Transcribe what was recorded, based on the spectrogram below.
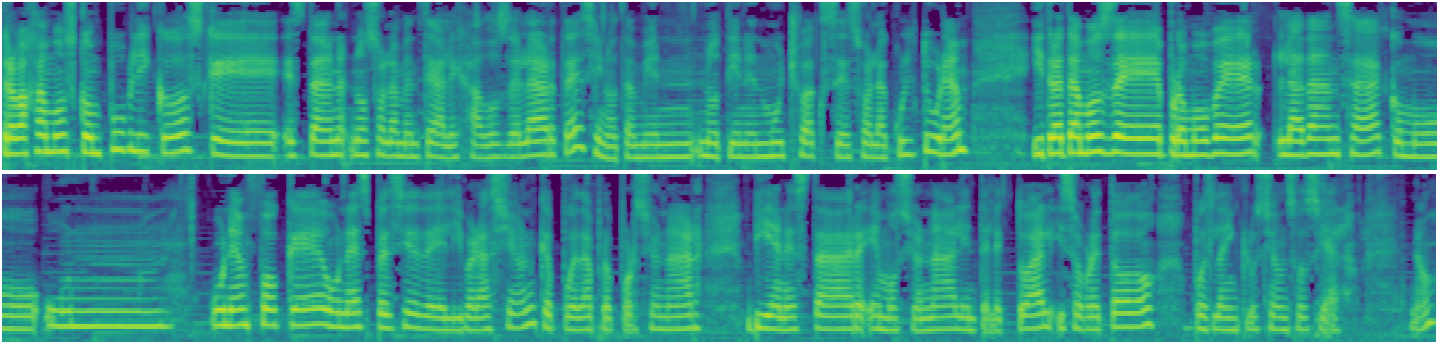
trabajamos con públicos que están no solamente alejados del arte, sino también no tienen mucho acceso a la cultura y tratamos de promover la danza como un, un enfoque, una especie de liberación que pueda proporcionar bienestar emocional, intelectual y sobre todo pues la inclusión social, ¿no?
